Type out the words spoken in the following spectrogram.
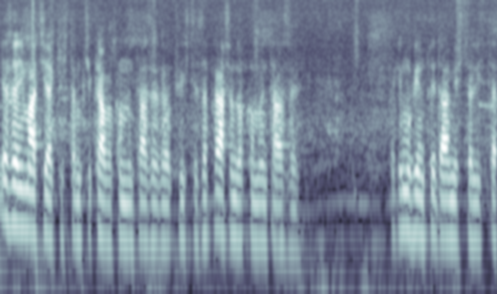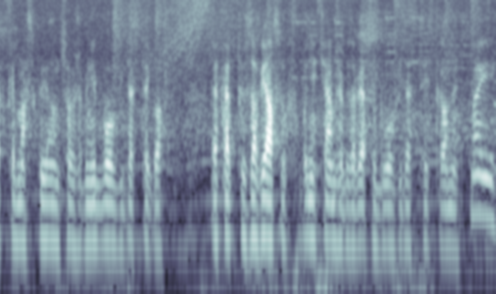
Jeżeli macie jakieś tam ciekawe komentarze, to oczywiście zapraszam do komentarzy. Tak jak mówiłem, tutaj dałem jeszcze listewkę maskującą, żeby nie było widać tego efektu zawiasów, bo nie chciałem, żeby zawiasów było widać z tej strony. No i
